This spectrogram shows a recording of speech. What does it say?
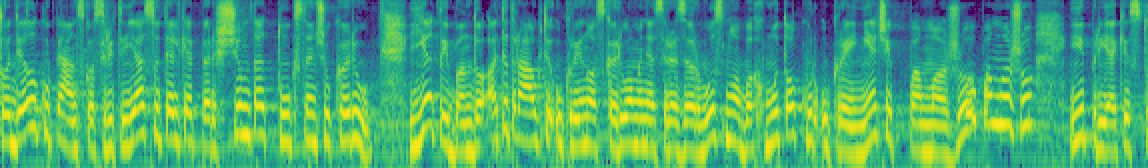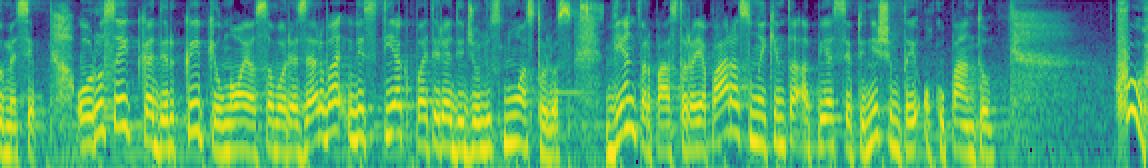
Todėl Kupensko srityje sutelkė per šimtą tūkstančių karių. Jie tai bando atitraukti Ukrainos kariuomenės rezervus nuo Bahmuto, kur ukrainiečiai pamažu, pamažu į priekį stumėsi. O rusai, kad ir kaip kilnoja savo rezervą, vis tiek patiria didžiulius nuostolius. Vien per pastarąją parą sunaikinta apie 700 okupantų. Huh,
